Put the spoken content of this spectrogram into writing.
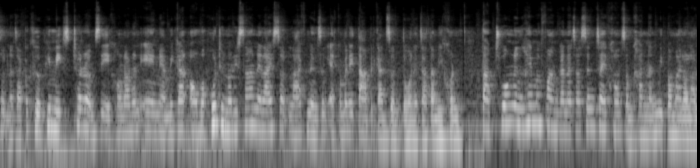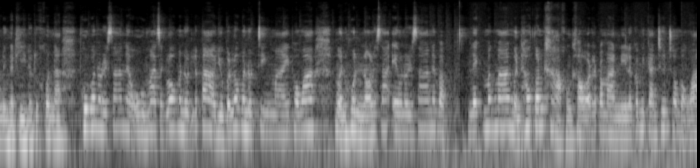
สุดนะจ๊ะก็คือือพี่มิกซ์เฉลิมศรีของเรานั่นเองเนี่ยมีการออกมาพูดถึงโนริซ่าในไลฟ์สดไลฟ์หนึ่งซึ่งแอดก็ไม่ได้ตามเป็นการส่วนตัวนะจ๊ะแต่มีคนตัดช่วงหนึ่งให้มาฟังกันนะจ๊ะซึ่งใจความสำคัญนั้นมีประมาณราวๆหนึ่งนาทีนะทุกคนนะพูดว่าโนริซ่าเนี่ยโอ้มาจากโลกมนุษย์หรือเปล่าอยู่บนโลกมนุษย์จริงไหมเพราะว่าเหมือนหุ่นโนริซ่าเอลโนริซ่าเนี่ยแบบเล็กมากๆเหมือนเท่าต้นขาของเขาอะไรประมาณนี้ แล้วก็มีการชื่นชมบอกว่า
